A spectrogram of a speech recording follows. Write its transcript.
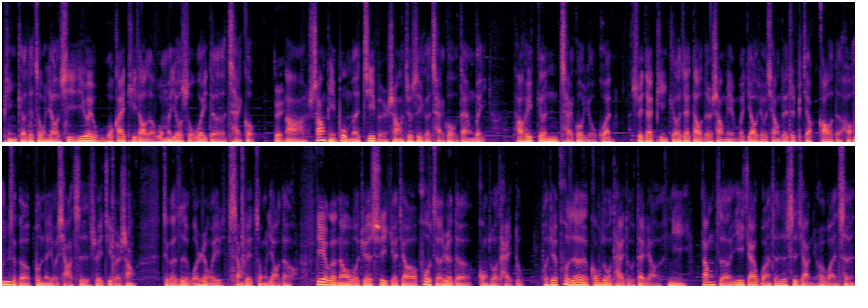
品格的重要性，因为我刚才提到了，我们有所谓的采购，对，那商品部门基本上就是一个采购单位。它会跟采购有关，所以在品格、在道德上面，我们要求相对是比较高的哈，这个不能有瑕疵，所以基本上这个是我认为相对重要的。第二个呢，我觉得是一个叫负责任的工作态度。我觉得负责任的工作态度代表你当责应该完成的事项你会完成。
